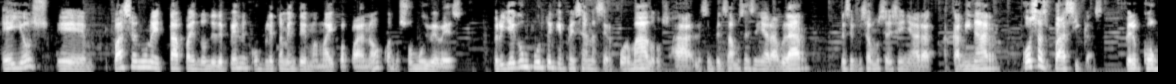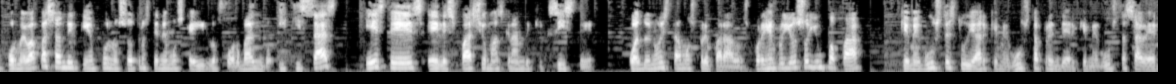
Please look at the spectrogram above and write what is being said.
ellos eh, pasan una etapa en donde dependen completamente de mamá y papá, ¿no? Cuando son muy bebés. Pero llega un punto en que empiezan a ser formados, les empezamos a enseñar a hablar, les empezamos a enseñar a, caminar, cosas básicas, pero conforme va pasando el tiempo, nosotros tenemos que irlos formando y quizás este es el espacio más grande que existe cuando no estamos preparados. Por ejemplo, yo soy un papá que me gusta estudiar, que me gusta aprender, que me gusta saber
